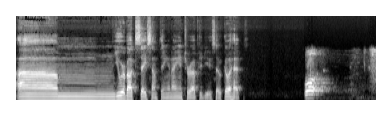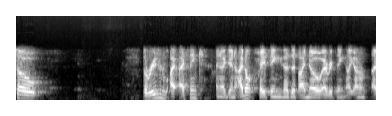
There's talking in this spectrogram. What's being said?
um you were about to say something and i interrupted you so go ahead Well, so the reason I, I think, and again, I don't say things as if I know everything. Like I don't, I,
